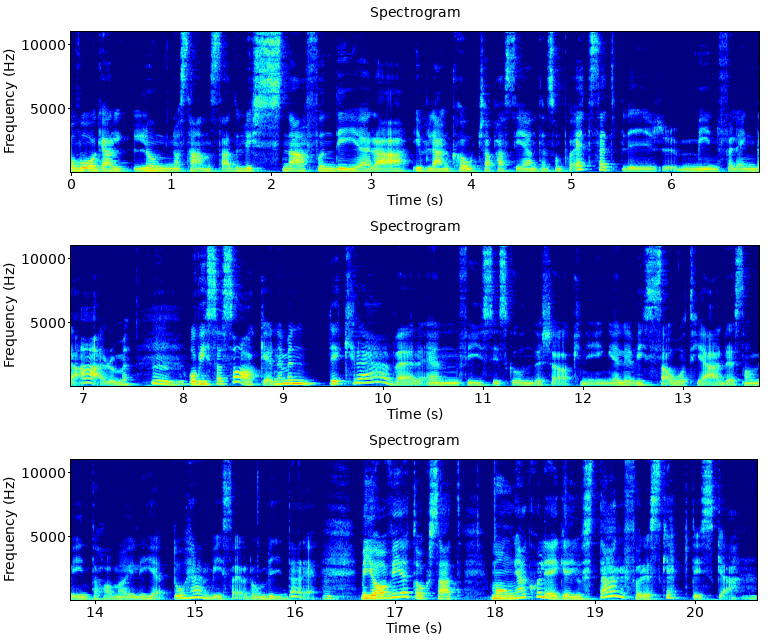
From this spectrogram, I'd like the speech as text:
och vågar lugn och sansad lyssna, fundera, ibland coacha patienten som på ett sätt blir min förlängda arm. Mm. Och vissa saker, nej men det kräver en fysisk undersökning eller vissa åtgärder som vi inte har möjlighet. Då hänvisar jag dem vidare. Mm. Men jag vet också att många kollegor just därför är skeptiska. Mm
